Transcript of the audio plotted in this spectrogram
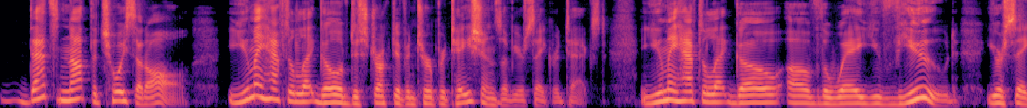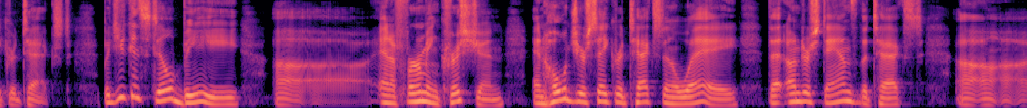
that's not the choice at all you may have to let go of destructive interpretations of your sacred text. You may have to let go of the way you viewed your sacred text, but you can still be uh, an affirming Christian and hold your sacred text in a way that understands the text uh, uh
